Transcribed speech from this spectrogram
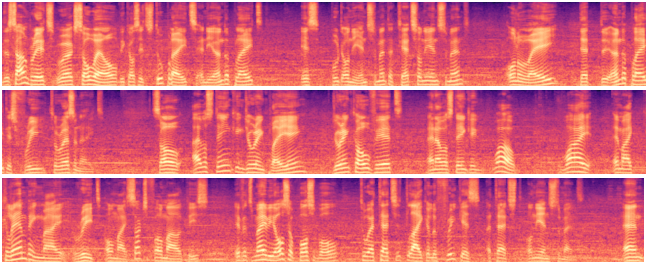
the sound bridge works so well because it's two plates and the underplate is put on the instrument, attached on the instrument, on a way that the underplate is free to resonate. So I was thinking during playing, during COVID, and I was thinking, wow, why am I clamping my reed on my saxophone mouthpiece if it's maybe also possible to attach it like a Le is attached on the instrument? And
